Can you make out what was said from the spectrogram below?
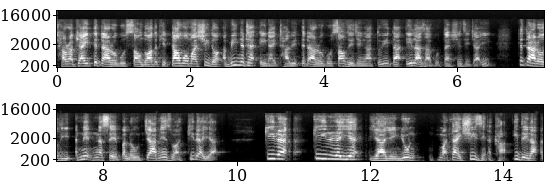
ထာဝရဘုရား၏တစ်တာတော်ကိုစောင့်သွားသဖြင့်တောင်ပေါ်မှာရှိသောအမိနထက်အိမ်၌ထား၍တစ်တာတော်ကိုစောင့်စေခြင်းကသူ၏သားအေလာစာကိုတန်ရှင်းစေကြ၏ တစ်တာတော်သည်အနှစ်20ပတ်လုံးကြာမြင့်စွာကိရယကိရကိရရဲ့ယာယိန်မြို့မှတိုက်ရှိစဉ်အခါဣသေလအ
